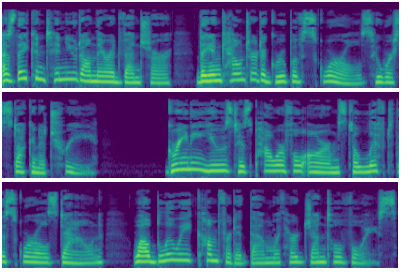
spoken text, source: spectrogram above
As they continued on their adventure, they encountered a group of squirrels who were stuck in a tree. Greeny used his powerful arms to lift the squirrels down, while Bluey comforted them with her gentle voice.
